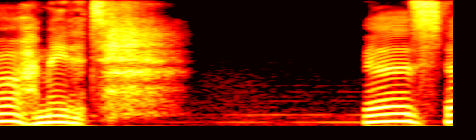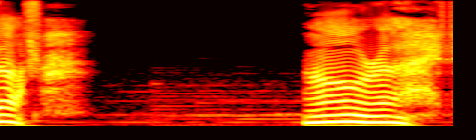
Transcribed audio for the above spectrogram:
Oh, I made it. Good stuff. All right.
